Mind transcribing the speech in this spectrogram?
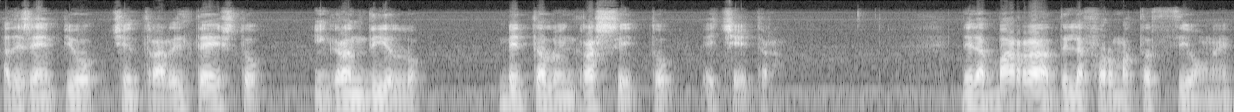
ad esempio centrare il testo, ingrandirlo, metterlo in grassetto, eccetera. Nella barra della formattazione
